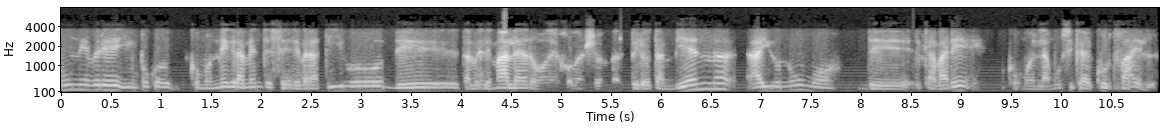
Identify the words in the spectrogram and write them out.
fúnebre y un poco como negramente celebrativo de tal vez de Mahler o de Joven Schoenberg. Pero también hay un humo de cabaret, como en la música de Kurt Weill.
